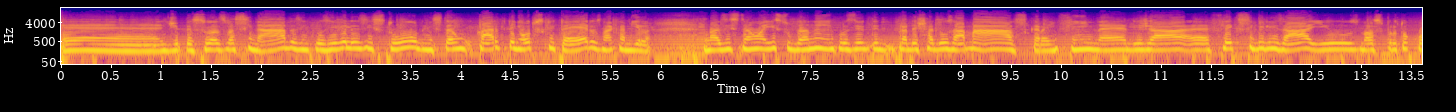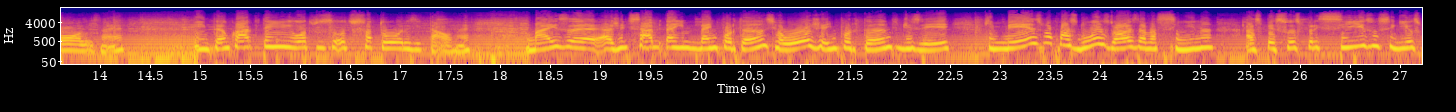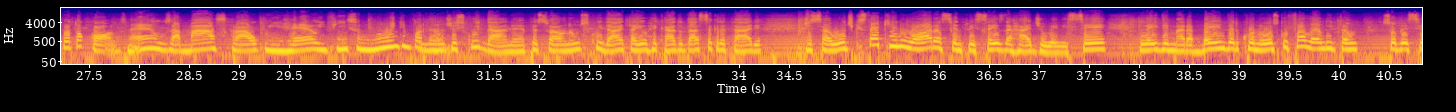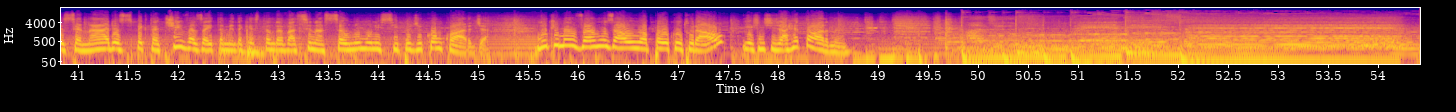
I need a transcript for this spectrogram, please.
é, de pessoas vacinadas, inclusive eles estudam, estão, claro que tem outros critérios, né, Camila? Mas estão aí estudando, inclusive, para deixar de usar máscara, enfim, né, de já é, flexibilizar aí os nossos protocolos, né? Então, claro que tem outros, outros fatores e tal, né? Mas eh, a gente sabe da, da importância, hoje é importante dizer que mesmo com as duas doses da vacina, as pessoas precisam seguir os protocolos, né? Usar máscara, álcool em gel, enfim, isso é muito Não importante. descuidar, né, pessoal? Não descuidar. E tá aí o recado da secretária de Saúde, que está aqui no Hora 106 da Rádio UNC, Lady Mara Bender, conosco, falando então sobre esses cenários, expectativas aí também da questão da vacinação no município de Concórdia. Que não vamos ao apoio cultural e a gente já retorna.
